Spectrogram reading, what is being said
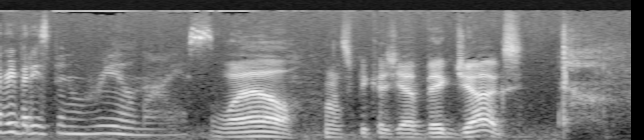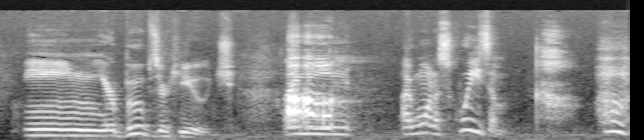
Everybody's been real nice. Well, that's because you have big jugs. I mean, your boobs are huge. I oh. mean, I want to squeeze them.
